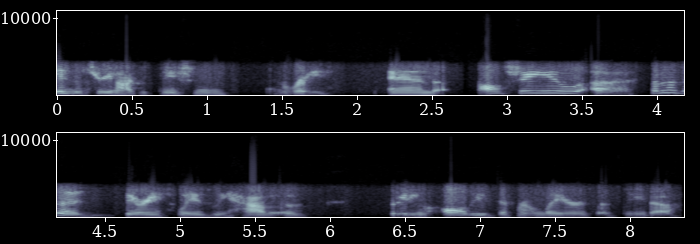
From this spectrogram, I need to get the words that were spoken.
industry and occupation and race. And I'll show you uh, some of the various ways we have of creating all these different layers of data.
